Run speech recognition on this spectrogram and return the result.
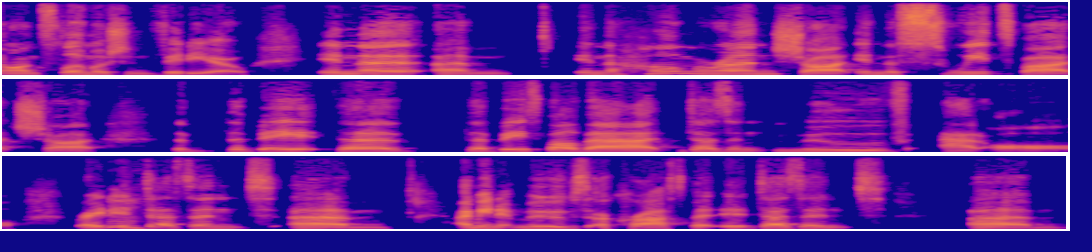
on slow motion video. In the um, in the home run shot, in the sweet spot shot, the the ba- the the baseball bat doesn't move at all right mm. it hmm. doesn't um i mean it moves across but it doesn't um,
